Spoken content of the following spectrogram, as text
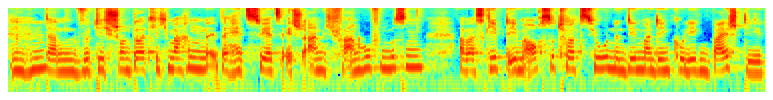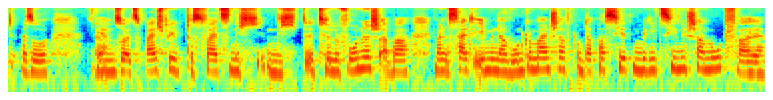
mhm. dann würde ich schon deutlich machen, da hättest du jetzt HR nicht veranrufen müssen. Aber es gibt eben auch Situationen, in denen man den Kollegen beisteht. Also ähm, ja. so als Beispiel, das war jetzt nicht, nicht äh, telefonisch, aber man ist halt eben in der Wohngemeinschaft und da passiert ein medizinischer Notfall. Ja.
